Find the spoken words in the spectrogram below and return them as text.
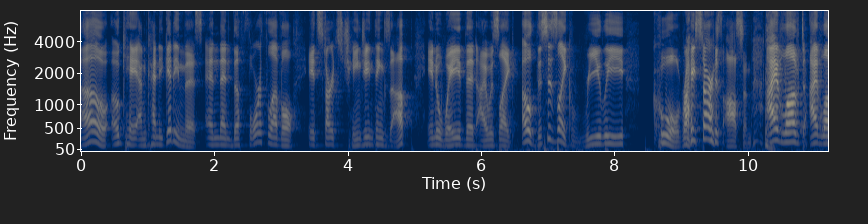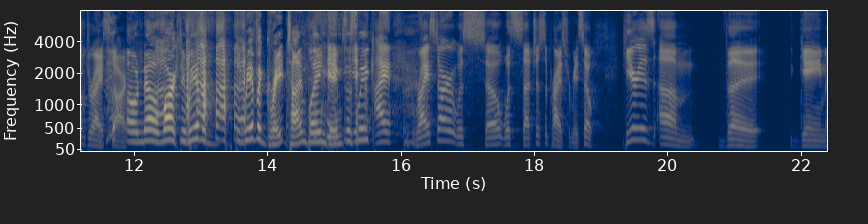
oh okay i'm kind of getting this and then the fourth level it starts changing things up in a way that i was like oh this is like really cool Ristar is awesome i loved i loved Ristar Oh no, Uh, Mark! Did we have a did we have a great time playing games this Yeah, week? I Ristar was so was such a surprise for me. So here is um the game.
